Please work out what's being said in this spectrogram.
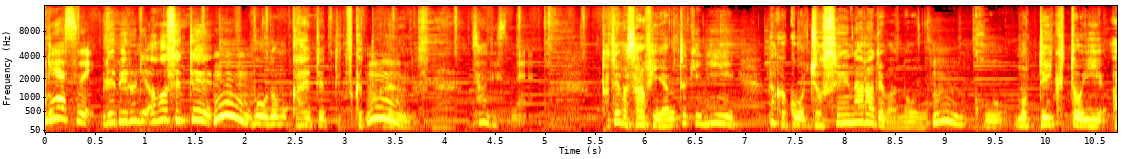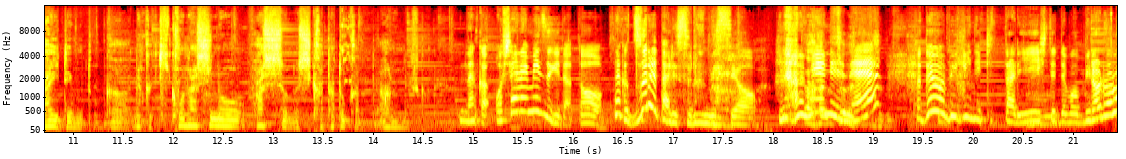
りやすい。ーレベルに合わせてうん。ボードも変えてって作ってくれるんですね、そうですね例えばサーフィンやるときになんかこう女性ならではのうん。こう持っていくといいアイテムとかなんか着こなしのファッションの仕方とかってあるんですかね？なんかおしゃれ水着だとなんかずれたりするんですよ。波にね例えばビキニ着たりしててもビロロロ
